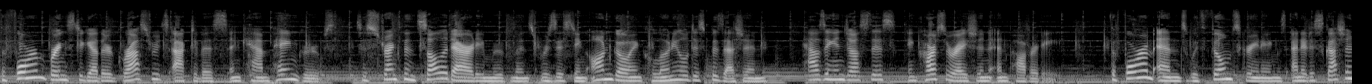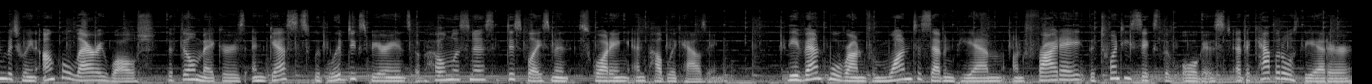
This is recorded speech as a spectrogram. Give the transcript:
The forum brings together grassroots activists and campaign groups to strengthen solidarity movements resisting ongoing colonial dispossession, housing injustice, incarceration, and poverty. The forum ends with film screenings and a discussion between Uncle Larry Walsh, the filmmakers, and guests with lived experience of homelessness, displacement, squatting, and public housing. The event will run from 1 to 7 pm on Friday, the 26th of August at the Capitol Theatre,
